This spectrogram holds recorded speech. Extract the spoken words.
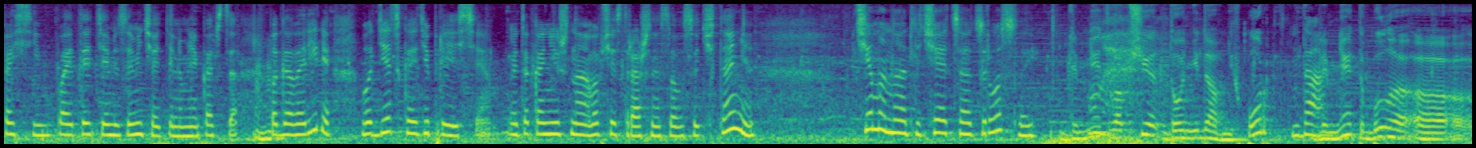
Спасибо. По этой теме замечательно, мне кажется, Мгм. поговорили. Вот детская депрессия. Это, конечно, вообще страшное словосочетание. Чем она отличается от взрослой? Для меня это вообще до недавних пор, Да. для меня это было,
